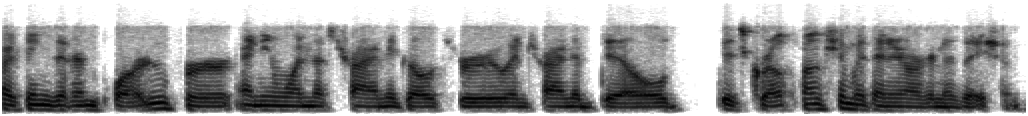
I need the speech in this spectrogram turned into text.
are things that are important for anyone that's trying to go through and trying to build this growth function within an organization?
